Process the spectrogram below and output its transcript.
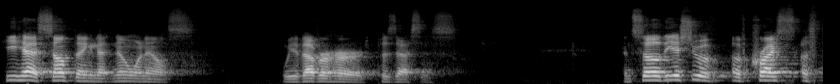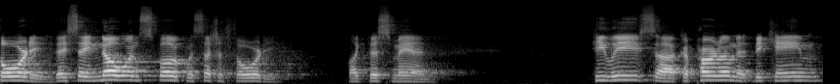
He has something that no one else we have ever heard possesses. And so, the issue of, of Christ's authority, they say no one spoke with such authority like this man. He leaves uh, Capernaum. It became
